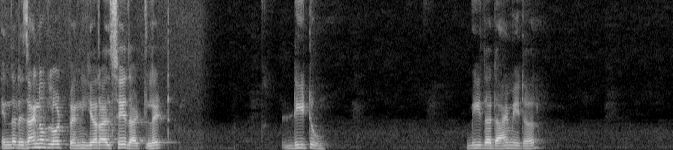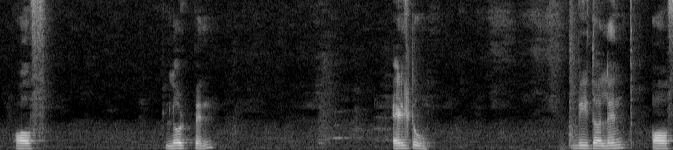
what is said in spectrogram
In the design of load pin, here I'll say that let D2 be the diameter of load pin L2 be the length of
